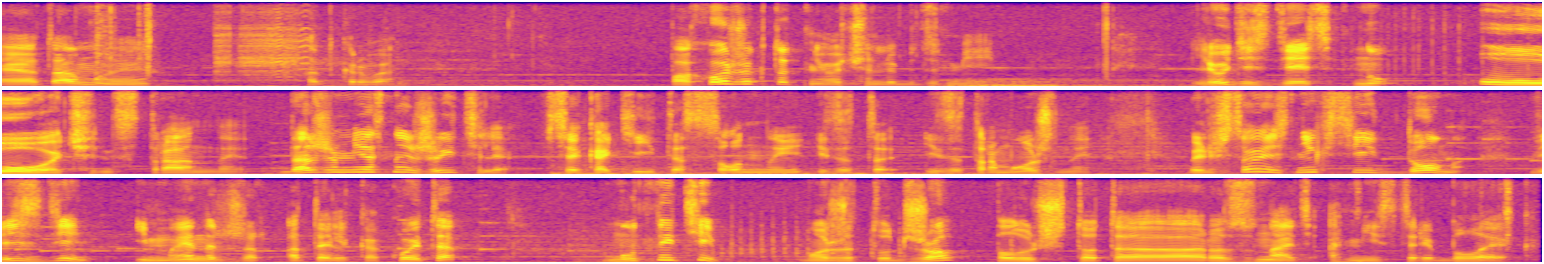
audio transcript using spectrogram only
Это мы. Открываем. Похоже, кто-то не очень любит змей. Люди здесь, ну, очень странные. Даже местные жители, все какие-то сонные и, зат... и заторможенные. Большинство из них сидит дома весь день, и менеджер отеля какой-то мутный тип. Может, тут Джо получит что-то разузнать о мистере Блэк.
